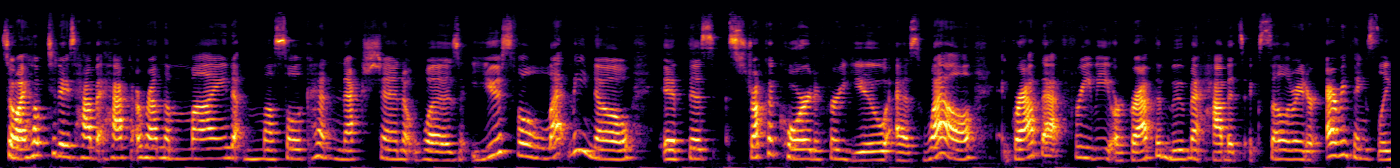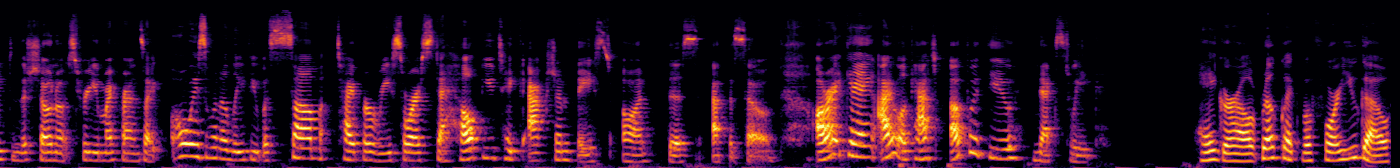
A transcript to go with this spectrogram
so I hope today's habit hack around the mind muscle connection was useful. Let me know if this struck a chord for you as well. Grab that freebie or grab the Movement Habits Accelerator. Everything's linked in the show notes for you, my friends. I always want to leave you with some type of resource to help you take action based on this episode. All right, gang, I will catch up with you next week. Hey girl, real quick before you go,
